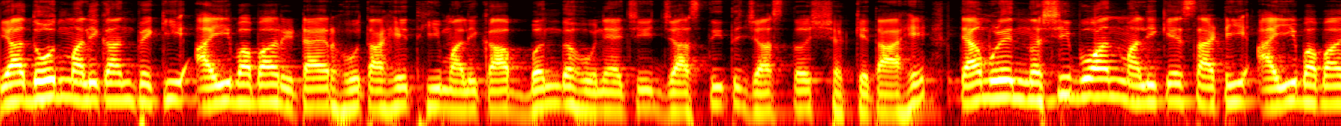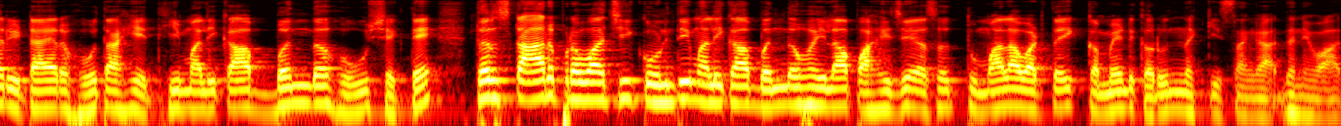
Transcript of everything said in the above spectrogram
या दोन मालिकांपैकी आईबाबा रिटायर होत आहेत ही मालिका बंद होण्याची जास्तीत जास्त शक्यता आहे. त्यामुळे नशीबवान मालिकेसाठी आईबाबा रिटायर होत आहेत ही मालिका बंद होऊ शकते. तर स्टार प्रवाची कोणती मालिका बंद व्हायला पाहिजे असं तुम्हाला वाटतंय? कमेंट करून नक्की सांगा. धन्यवाद.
